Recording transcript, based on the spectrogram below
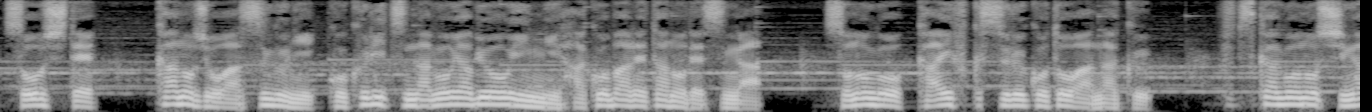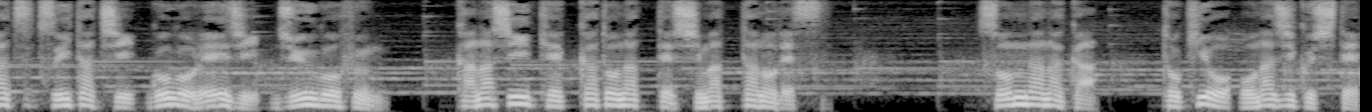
そうして、彼女はすぐに国立名古屋病院に運ばれたのですが、その後回復することはなく、2日後の4月1日午後0時15分、悲しい結果となってしまったのです。そんな中、時を同じくして、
